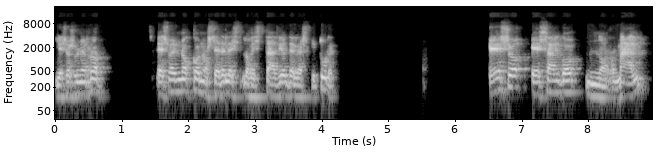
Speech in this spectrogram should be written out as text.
Y eso es un error. Eso es no conocer los estadios de la escritura. Eso es algo normal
